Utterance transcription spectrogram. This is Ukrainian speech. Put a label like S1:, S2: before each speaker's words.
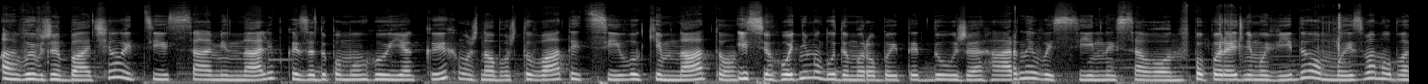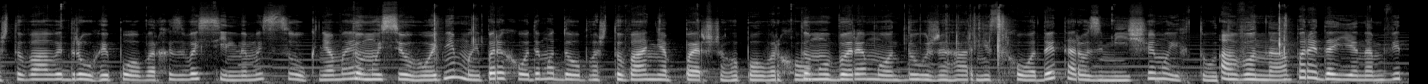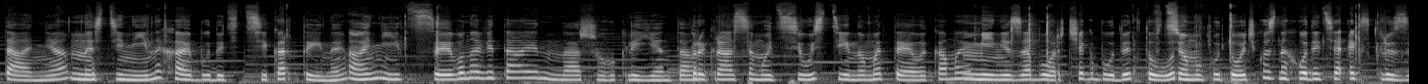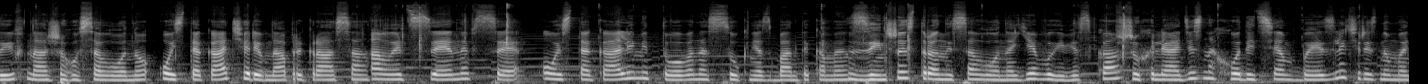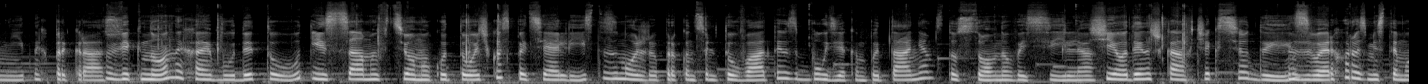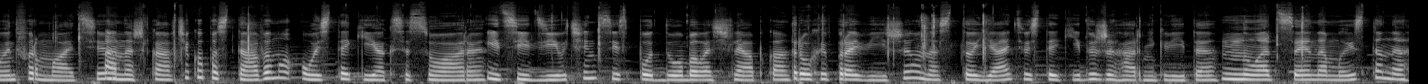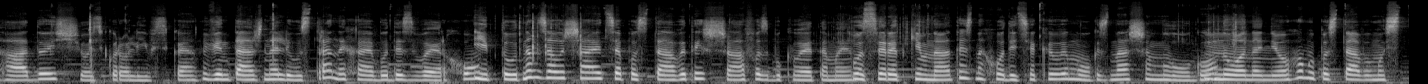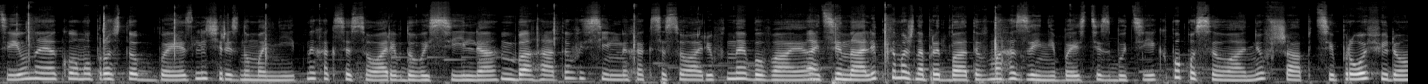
S1: А ви вже бачили ті самі наліпки, за допомогою яких можна облаштувати цілу кімнату? І сьогодні ми будемо робити дуже гарний весільний салон. В попередньому відео ми з вами облаштували другий поверх з весільними сукнями. Тому сьогодні ми переходимо до облаштування першого поверху. Тому беремо дуже гарні сходи та розміщуємо їх тут. А вона передає нам вітання на стіні. Нехай будуть ці картини. А ні, це вона вітає нашого клієнта. Прикрасимо цю стіну метеликами. Міні-заборчик буде тут. В цьому куточку знаходиться ексклюзив нашого салону. Ось така чарівна прикраса. Але це не все. Ось така лімітована сукня з бантиками. З іншої сторони салона є вивіска. В шухляді знаходиться безліч різноманітних прикрас. Вікно нехай буде тут. І саме в цьому куточку спеціаліст зможе проконсультувати з будь-яким питанням стосовно весілля. Ще один шкафчик сюди. Зверху розмістимо інформацію, а на шкафчику поставимо ось такі аксесуари. І цій дівчинці сподобалась шляпка. Трохи правіше у нас стоять ось такі дуже гарні квіти. Ну а це намисто нагадує щось королівське. Вінтажна люстра нехай буде зверху. І тут нам залишається поставити шафу з буклетами. Посеред кімнати знаходиться килимок з нашим лого. Ну а на нього ми поставимо стіл, на якому просто безліч різноманітних аксесуарів до весілля. Багато весільних аксесуарів не буває. А ці наліпки можна придбати в магазині Besties Boutique по посиланню в шапці профілю.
